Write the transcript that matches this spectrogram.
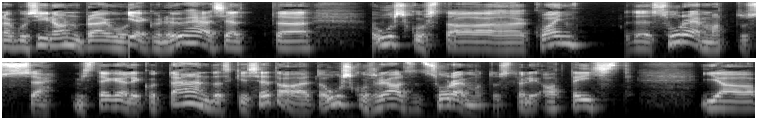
nagu siin on praegu viiekümne üheselt äh,, uskus ta kvant surematusse, mis tegelikult tähendaski seda, et ta uskus reaalselt surematust, oli ateist. ja,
